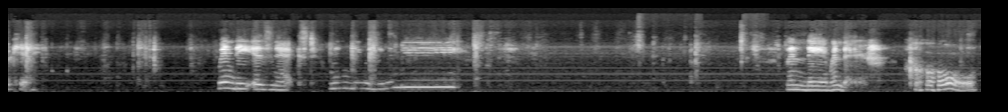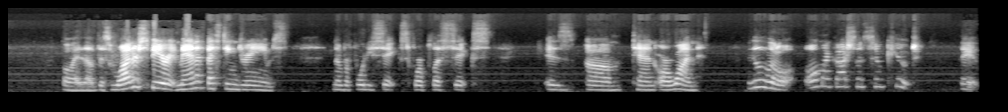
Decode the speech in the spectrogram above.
okay. Wendy is next. Wendy, Wendy, Wendy. Wendy, Wendy. Oh, oh, I love this. Water spirit, manifesting dreams. Number 46, 4 plus 6 is um, 10 or 1. Look at the little, oh my gosh, that's so cute. They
